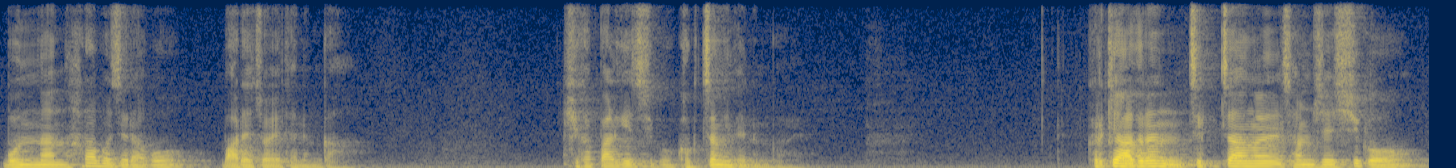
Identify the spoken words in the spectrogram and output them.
못난 할아버지라고 말해줘야 되는가? 귀가 빨개지고 걱정이 되는 거예요. 그렇게 아들은 직장을 잠시 쉬고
